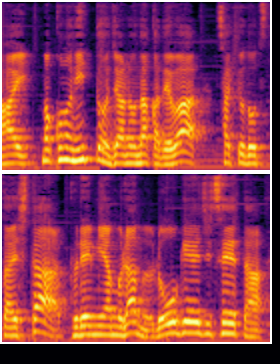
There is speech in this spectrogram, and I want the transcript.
はい。まあ、このニットのジャンルの中では、先ほどお伝えしたプレミアムラム、ローゲージセータ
